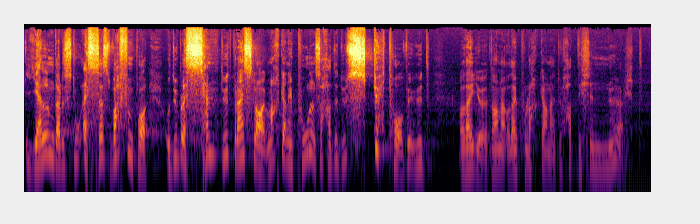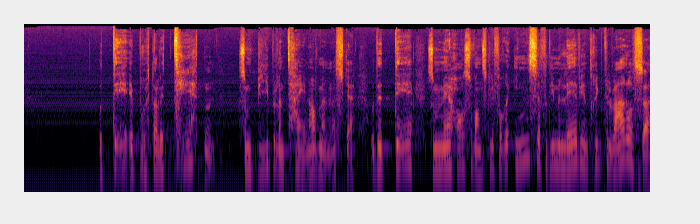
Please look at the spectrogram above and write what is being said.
hjelm der det sto SS Waffen på, og du ble sendt ut på de slagmarkene i Polen, så hadde du skutt hodet ut av de jødene og de polakkene. Du hadde ikke nølt. Og det er brutaliteten som Bibelen tegner av mennesket. Og det er det som vi har så vanskelig for å innse fordi vi lever i en trygg tilværelse.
